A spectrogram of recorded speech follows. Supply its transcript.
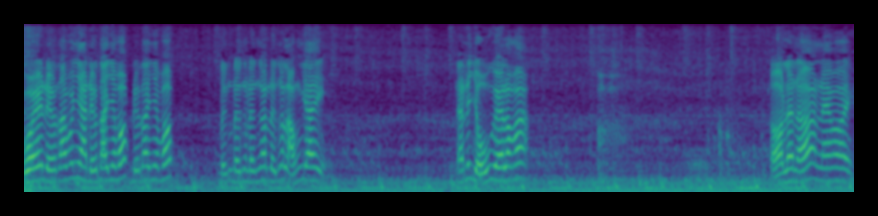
Quê, điều tay với nhà, điều tay nha bóp, điều tay nha bóp. Đừng đừng đừng đừng có lỏng dây. Đây nó dụ ghê lắm á. Rồi, lên nữa, anh em ơi.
